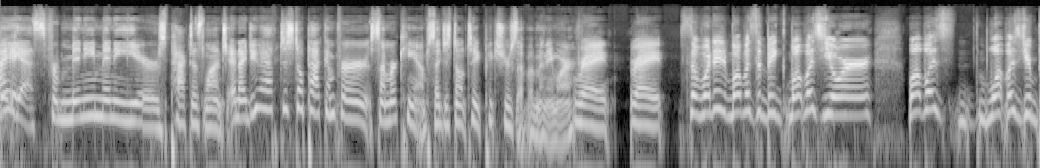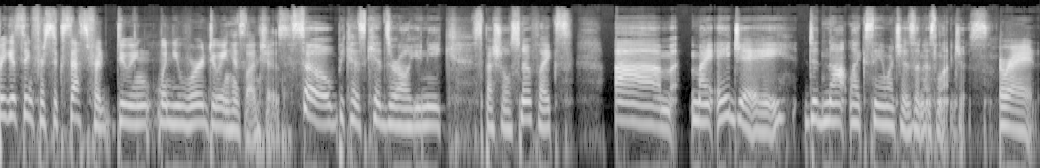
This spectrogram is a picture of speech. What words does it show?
But yes, for many many years, packed his lunch, and I do have to still pack him for summer camps. I just don't take pictures of him anymore. Right, right. So what did what was the big what was your what was what was your biggest thing for success for doing when you were doing his lunches? So, because kids are all unique, special snowflakes, um, my AJ did not like sandwiches in his lunches. Right.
